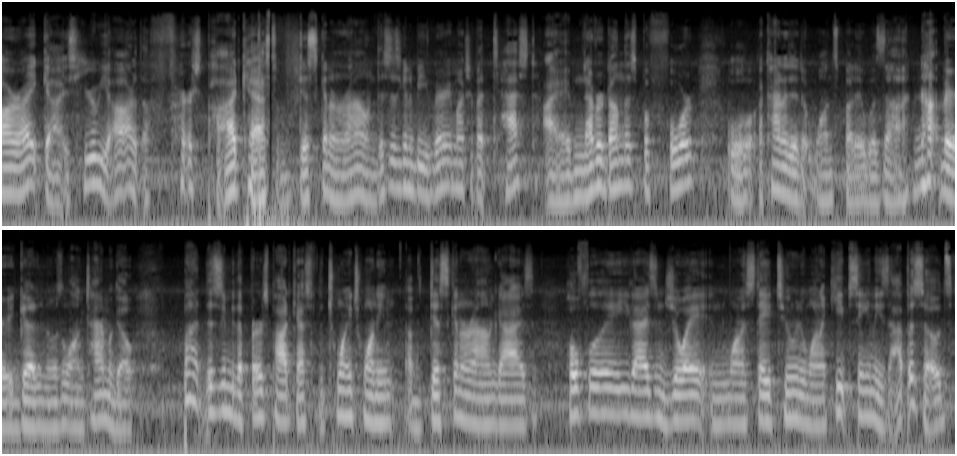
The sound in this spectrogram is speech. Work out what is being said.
All right, guys, here we are, the first podcast of Disking Around. This is going to be very much of a test. I have never done this before. Well, I kind of did it once, but it was uh, not very good, and it was a long time ago. But this is going to be the first podcast of the 2020 of Disking Around, guys. Hopefully, you guys enjoy it and want to stay tuned and want to keep seeing these episodes.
